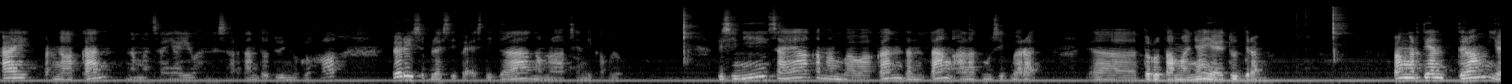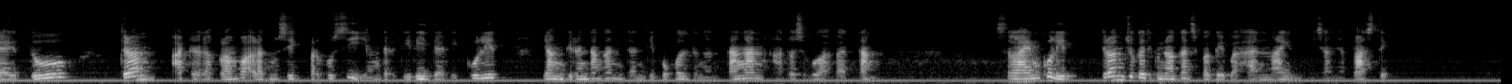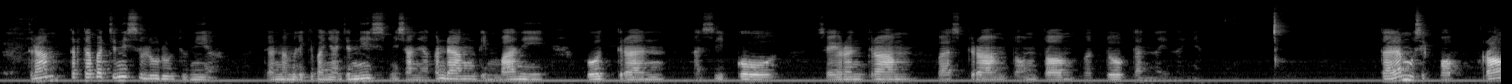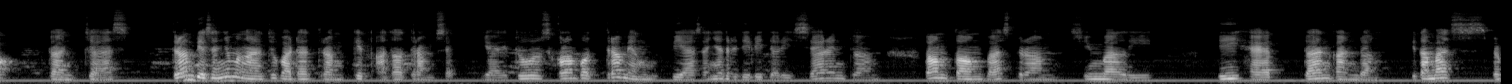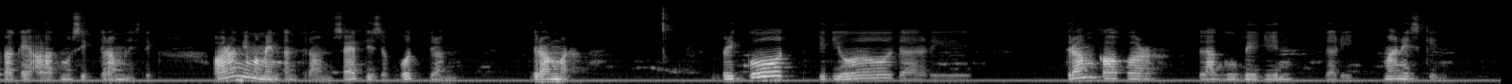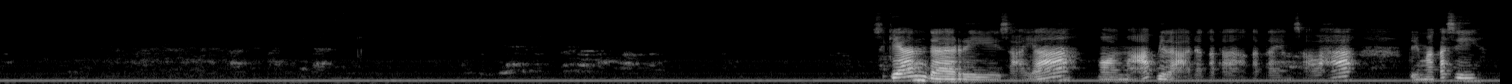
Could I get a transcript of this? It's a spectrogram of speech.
Hai, perkenalkan, nama saya Yohanes Artanto Dwi Nugroho dari 11 IPS 3, nomor absen 30. Di sini saya akan membawakan tentang alat musik barat, eh, terutamanya yaitu drum. Pengertian drum yaitu drum adalah kelompok alat musik perkusi yang terdiri dari kulit yang direntangkan dan dipukul dengan tangan atau sebuah batang. Selain kulit, drum juga digunakan sebagai bahan lain, misalnya plastik. Drum terdapat jenis seluruh dunia dan memiliki banyak jenis, misalnya kendang, timpani, bodran, asiko, siren drum, bass drum, tom-tom, beduk, dan lain-lainnya. Dalam musik pop, rock, dan jazz, drum biasanya mengacu pada drum kit atau drum set, yaitu sekelompok drum yang biasanya terdiri dari siren drum, tom-tom, bass drum, simbali, hi-hat, dan kandang ditambah berbagai alat musik drum listrik. Orang yang memainkan drum set disebut drum drummer. Berikut video dari drum cover lagu Begin dari Maneskin. Sekian dari saya. Mohon maaf bila ada kata-kata yang salah. Terima kasih.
